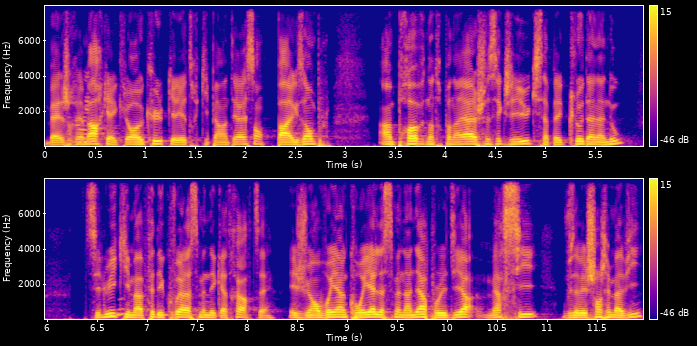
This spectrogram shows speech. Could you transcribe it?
Ben, je remarque avec le recul qu'il y a des trucs hyper intéressants. Par exemple, un prof d'entrepreneuriat sais que j'ai eu qui s'appelle Claude Ananou, c'est lui qui m'a fait découvrir la semaine des 4 heures, tu sais. Et je lui ai envoyé un courriel la semaine dernière pour lui dire merci, vous avez changé ma vie.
